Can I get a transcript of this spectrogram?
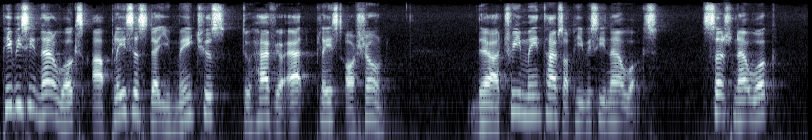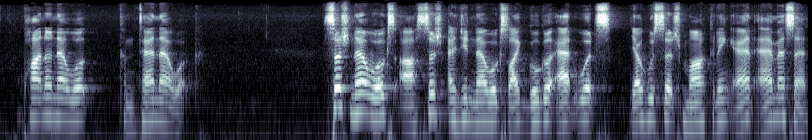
PPC networks are places that you may choose to have your ad placed or shown. There are three main types of PPC networks. Search network, partner network, content network. Search networks are search engine networks like Google AdWords, Yahoo Search Marketing, and MSN.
